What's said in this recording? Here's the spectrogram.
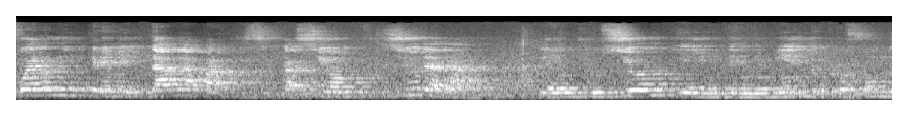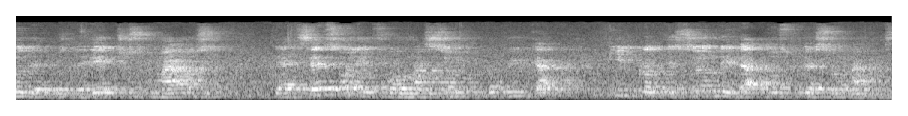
fueron incrementar la participación ciudadana, la inclusión y el entendimiento profundo de los derechos humanos de acceso a la información pública y protección de datos personales,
